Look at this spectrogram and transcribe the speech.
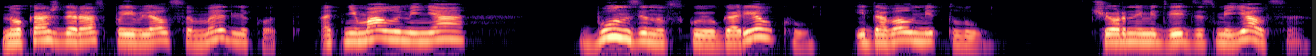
Но каждый раз появлялся Медликот, отнимал у меня бунзеновскую горелку и давал метлу. Черный медведь засмеялся,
